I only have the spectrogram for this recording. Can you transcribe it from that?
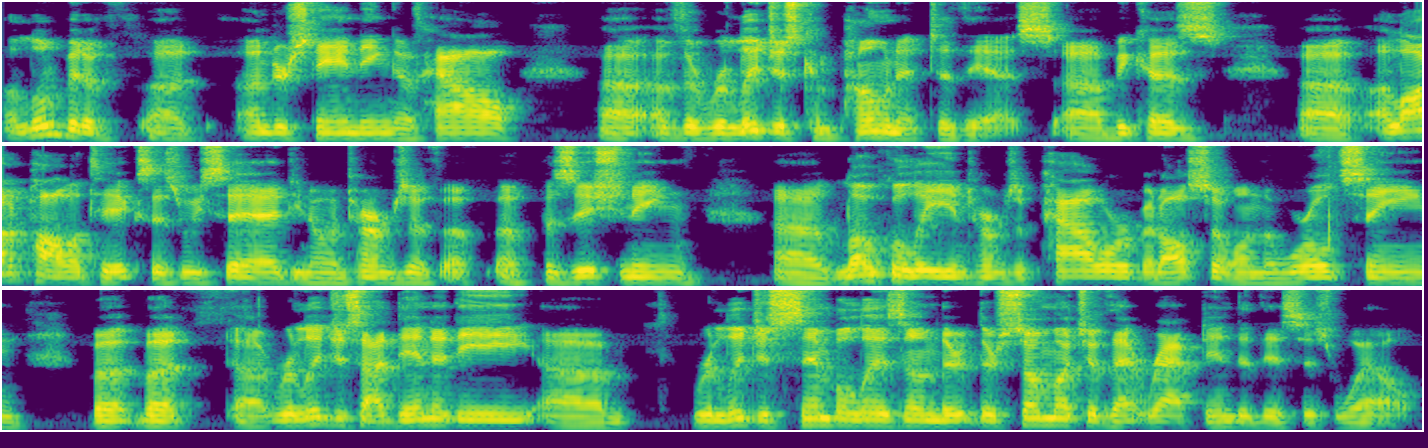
a little bit of uh, understanding of how uh, of the religious component to this, uh, because uh, a lot of politics, as we said, you know, in terms of, of, of positioning. Uh, locally, in terms of power, but also on the world scene, but but uh, religious identity, um, religious symbolism. There, there's so much of that wrapped into this as well.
